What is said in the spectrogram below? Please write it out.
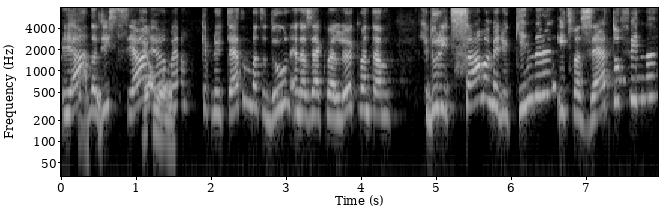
Ja, dat is... Ja, Ja, maar ja, ik heb nu tijd om dat te doen en dat is eigenlijk wel leuk, want dan... Je doet iets samen met je kinderen, iets wat zij tof vinden,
